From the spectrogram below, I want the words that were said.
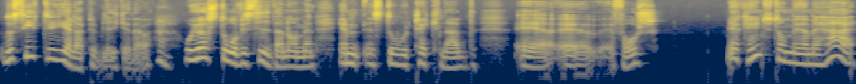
Och då sitter ju hela publiken där. va? Och jag står vid sidan om en, en, en stor tecknad eh, eh, fors. Men jag kan ju inte ta mig över här.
